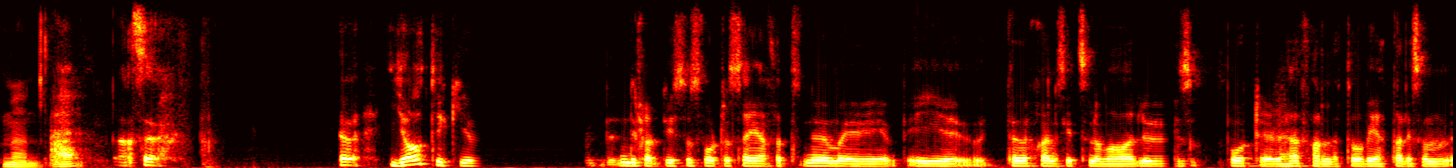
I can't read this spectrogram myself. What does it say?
Men, ja. Alltså, jag tycker ju det är klart, det är så svårt att säga för att nu är man ju i den sköna sitsen att vara Luleå-supporter i det här fallet och veta liksom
